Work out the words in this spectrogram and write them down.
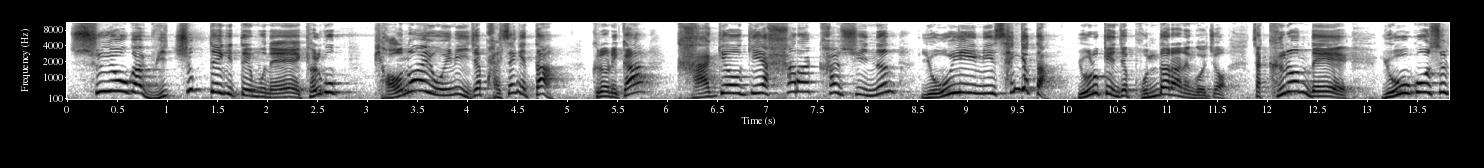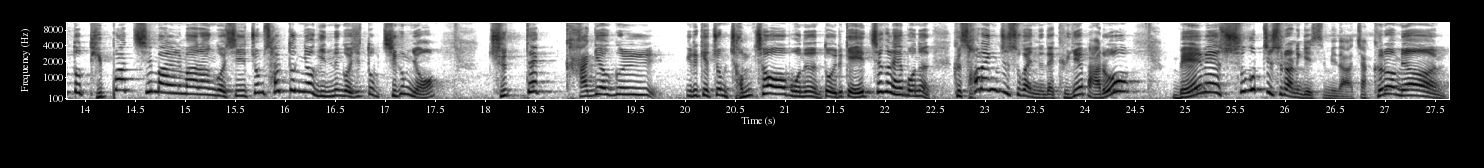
수요가 위축되기 때문에 결국 변화 요인이 이제 발생했다. 그러니까 가격이 하락할 수 있는 요인이 생겼다. 요렇게 이제 본다라는 거죠. 자, 그런데 요것을 또 뒷받침할 만한 것이 좀 설득력 있는 것이 또 지금요. 주택 가격을 이렇게 좀 점쳐보는 또 이렇게 예측을 해보는 그 선행지수가 있는데 그게 바로 매매 수급지수라는 게 있습니다. 자, 그러면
